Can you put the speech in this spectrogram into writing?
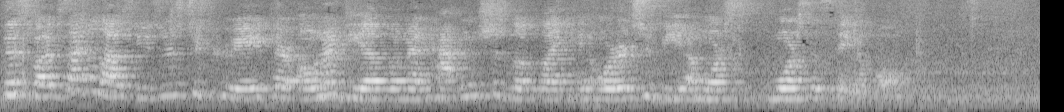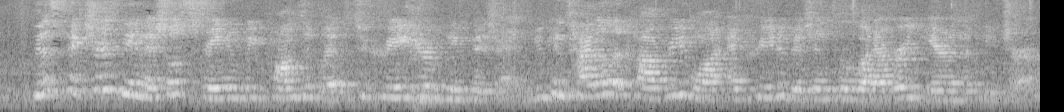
This website allows users to create their own idea of what Manhattan should look like in order to be a more, more sustainable. This picture is the initial screen you'll be prompted with to create your new vision. You can title it however you want and create a vision for whatever year in the future.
